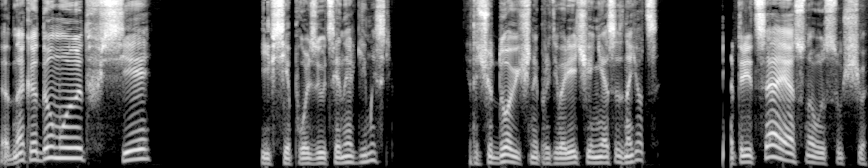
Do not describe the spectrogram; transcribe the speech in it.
Однако думают все, и все пользуются энергией мысли. Это чудовищное противоречие не осознается. Отрицая основу сущего,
